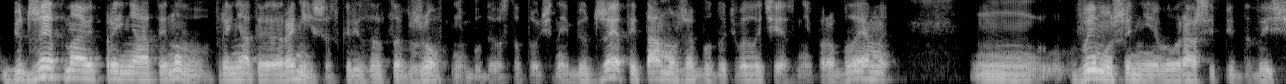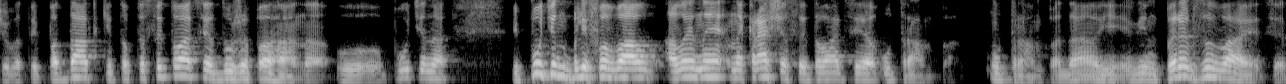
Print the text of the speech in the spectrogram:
Бюджет мають прийняти. Ну прийняти раніше, скоріше за все, в жовтні буде остаточний бюджет, і там уже будуть величезні проблеми. Вимушені в Раші підвищувати податки. Тобто ситуація дуже погана у Путіна. І Путін бліфував, але не, не краща ситуація у Трампа. У Трампа, да, він перевзувається,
